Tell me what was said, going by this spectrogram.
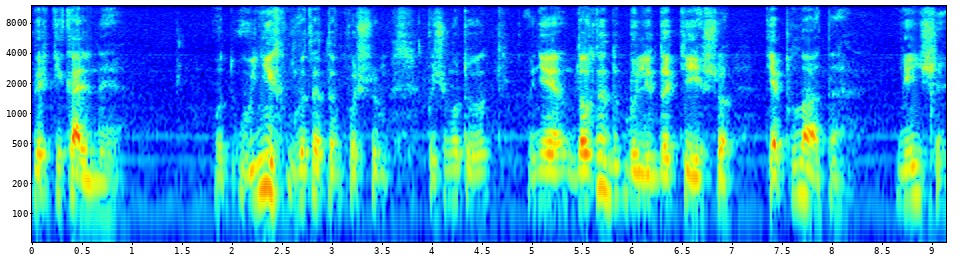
вертикальные. Вот у них вот это почему- почему-то они должны были дойти, что тепла-то меньше.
